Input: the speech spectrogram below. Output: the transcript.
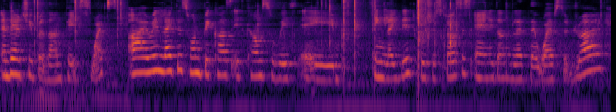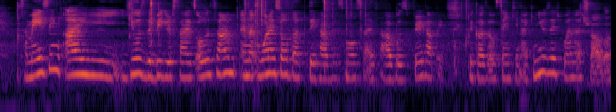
and they're cheaper than Pace wipes. I really like this one because it comes with a thing like this which is closes and it doesn't let the wipes to dry it's amazing. I use the bigger size all the time and when i saw that they have a small size i was very happy because i was thinking i can use it when i travel.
